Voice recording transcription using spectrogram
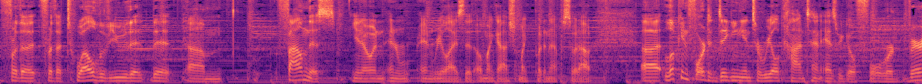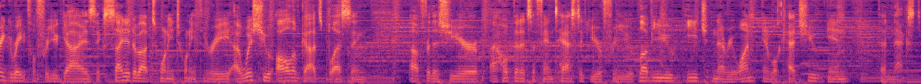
For the for the 12 of you that that um, found this, you know, and, and and realized that oh my gosh, Mike put an episode out. Uh, looking forward to digging into real content as we go forward. Very grateful for you guys. Excited about 2023. I wish you all of God's blessing uh, for this year. I hope that it's a fantastic year for you. Love you each and every one, and we'll catch you in the next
